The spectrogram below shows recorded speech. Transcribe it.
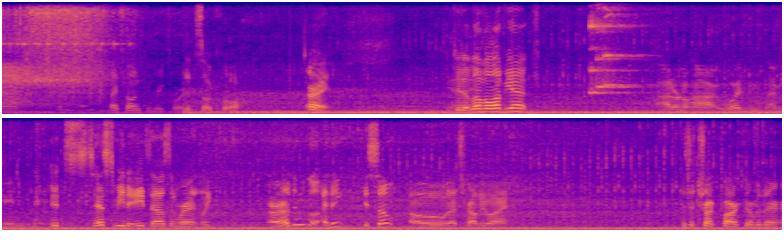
now. My phone can record. It's so cool. All right. Did it level up yet? I don't know how it wouldn't. I mean, It's, it has to be to 8,000. We're at like. Are other people? I think. it's some. Oh, that's probably why. There's a truck parked over there.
